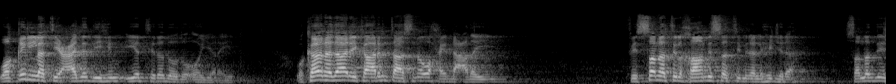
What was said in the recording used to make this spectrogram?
wa qilati cadadihim iyo tiradooda oo yarayd wa kaana dalika arrintaasna waxay dhacday fi sanati alkhaamisati min alhijra sanadii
